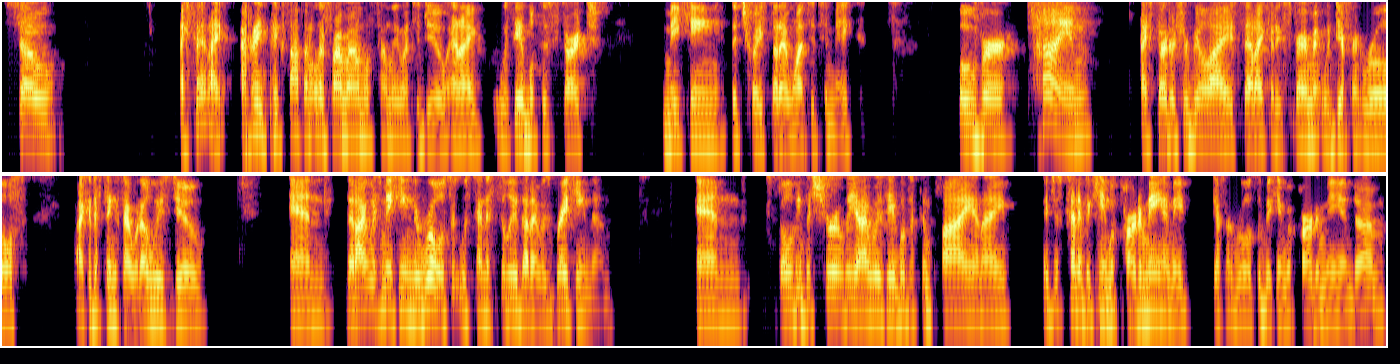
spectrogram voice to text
So I said, I, I don't to pick stop. I don't let farm animals tell me what to do. And I was able to start making the choice that I wanted to make. Over time, I started to realize that I could experiment with different rules. I could have things I would always do. And that I was making the rules. It was kind of silly that I was breaking them. And slowly but surely, I was able to comply. And I, it just kind of became a part of me. I made different rules that became a part of me. And um,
